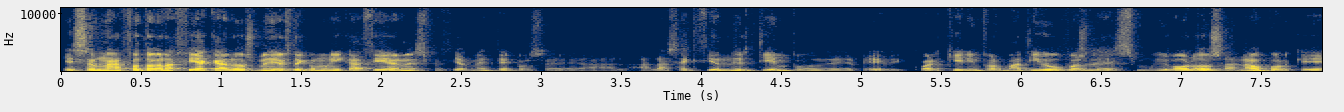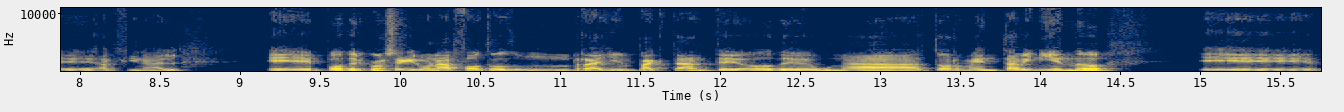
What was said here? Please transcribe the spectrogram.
es una fotografía que a los medios de comunicación, especialmente pues, a, la sección del tiempo de, de, cualquier informativo, pues les es muy golosa, ¿no? Porque al final eh, poder conseguir una foto de un rayo impactante o de una tormenta viniendo, eh,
